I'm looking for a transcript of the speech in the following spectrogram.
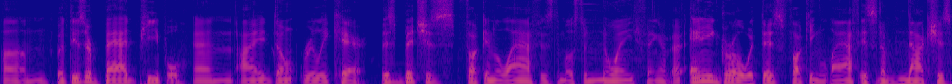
Um, but these are bad people, and I don't really care. This bitch's fucking laugh is the most annoying thing I've ever. Any girl with this fucking laugh is an obnoxious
